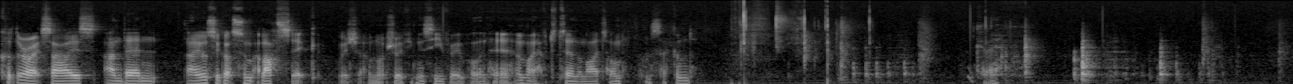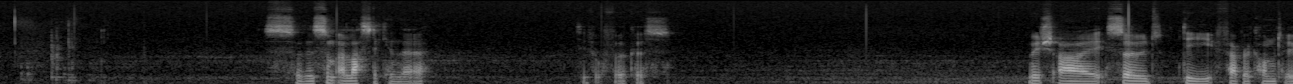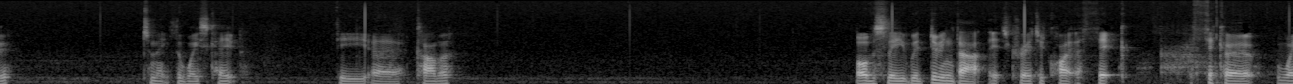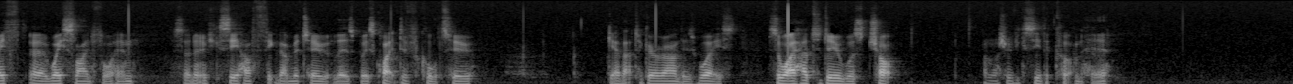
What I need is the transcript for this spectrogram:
cut the right size and then I also got some elastic which I'm not sure if you can see very well in here. I might have to turn the light on in a second. Okay. So there's some elastic in there. See if it'll focus. Which I sewed the fabric onto to make the waist cape the uh, kama. Obviously, with doing that, it's created quite a thick, thicker waist, uh, waistline for him. So I don't know if you can see how thick that material is, but it's quite difficult to get that to go around his waist. So what I had to do was chop, I'm not sure if you can see the cut on here,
